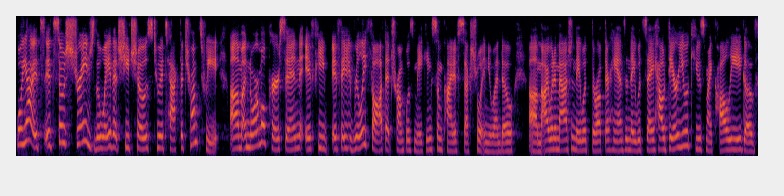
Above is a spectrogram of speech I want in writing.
Well, yeah, it's it's so strange the way that she chose to attack the Trump tweet. Um, a normal person, if he if they really thought that Trump was making some kind of sexual innuendo, um, I would imagine they would throw up their hands and they would say, "How dare you accuse my colleague of?"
